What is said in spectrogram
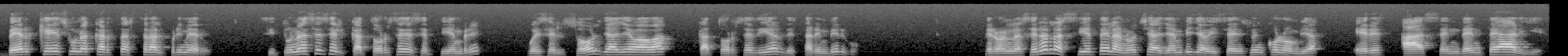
ver qué es una carta astral primero. Si tú naces el 14 de septiembre, pues el sol ya llevaba 14 días de estar en Virgo. Pero al nacer a las 7 de la noche allá en Villavicencio, en Colombia, eres ascendente Aries.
